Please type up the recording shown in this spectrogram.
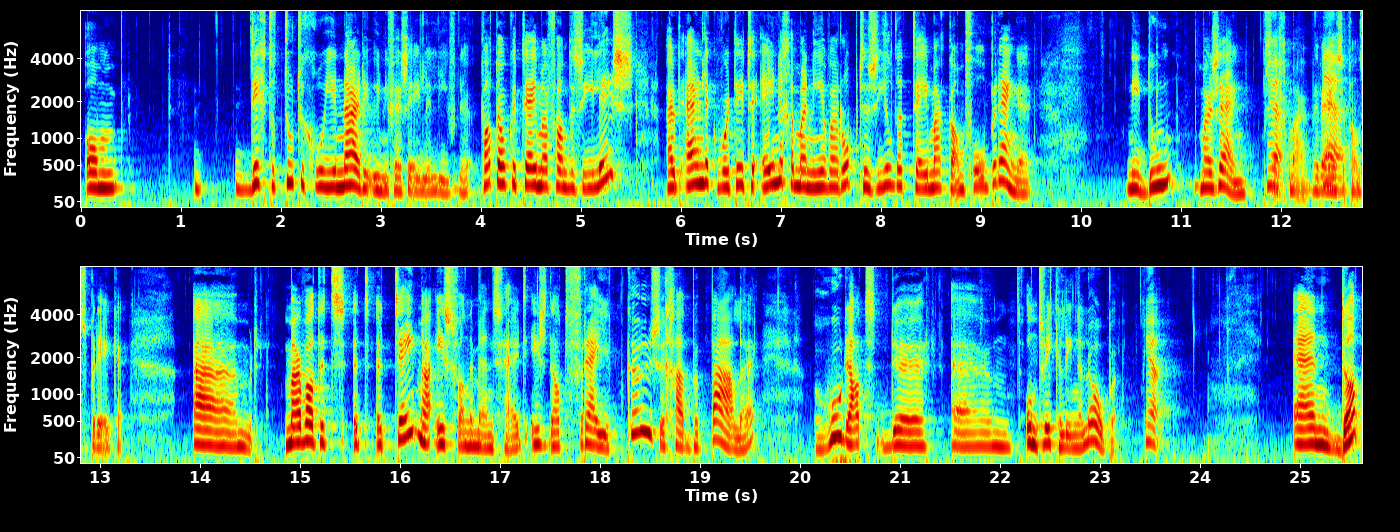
om dichter toe te groeien naar de universele liefde. Wat ook het thema van de ziel is, uiteindelijk wordt dit de enige manier waarop de ziel dat thema kan volbrengen. Niet doen, maar zijn, zeg maar, bij wijze Ja. van spreken. Ehm, maar wat het, het, het thema is van de mensheid, is dat vrije keuze gaat bepalen hoe dat de ehm, ontwikkelingen lopen. ja, En dat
